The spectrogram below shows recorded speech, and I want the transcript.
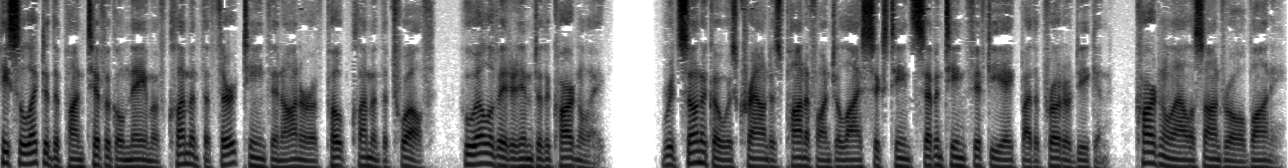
He selected the pontifical name of Clement XIII in honor of Pope Clement XII, who elevated him to the cardinalate. Rezzonico was crowned as pontiff on July 16, 1758 by the proto-deacon, Cardinal Alessandro Albani.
